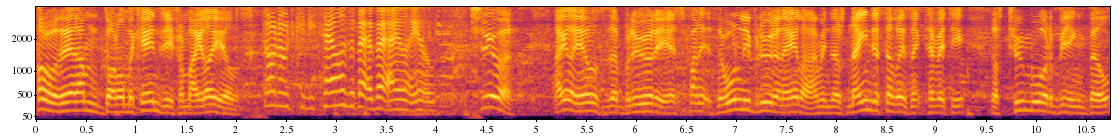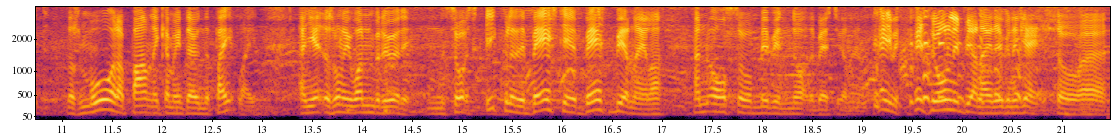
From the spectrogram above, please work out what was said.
Hello there, I'm Donald Mackenzie from Islay Ales. Donald, can you tell us a bit about Islay Ales? Sure. Islay Ales is a brewery. It's funny, it's the only brewery in Islay. I mean, there's nine distilleries in activity, there's two more being built, there's more apparently coming down the pipeline, and yet there's only one brewery. And so it's equally the best, best beer in Islay, and also maybe not the best beer in Islay. Anyway, it's the only beer in Islay you're going to get, so. Uh,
